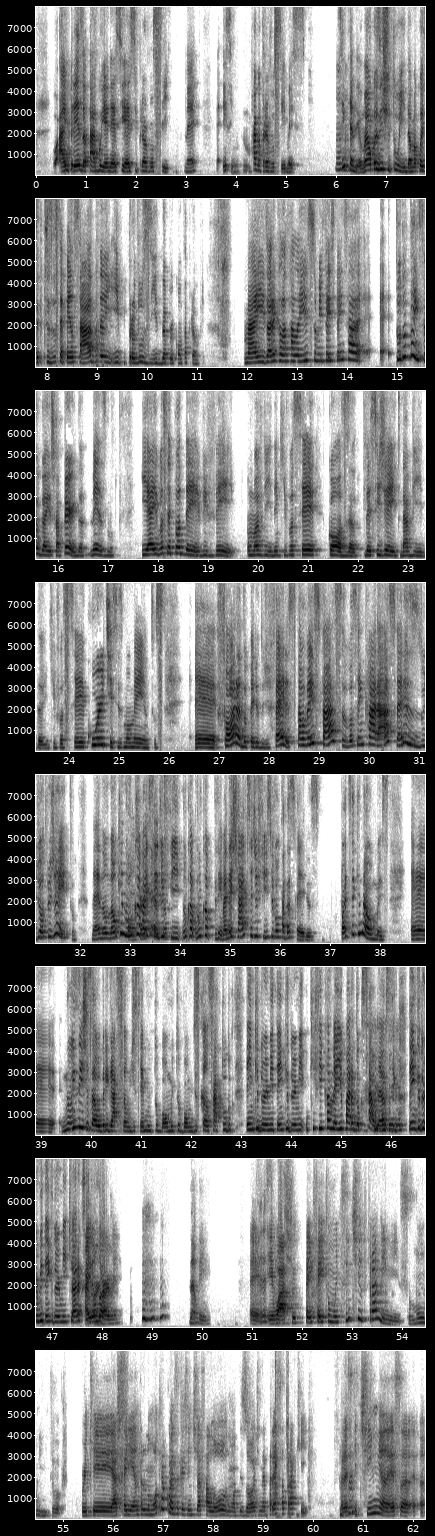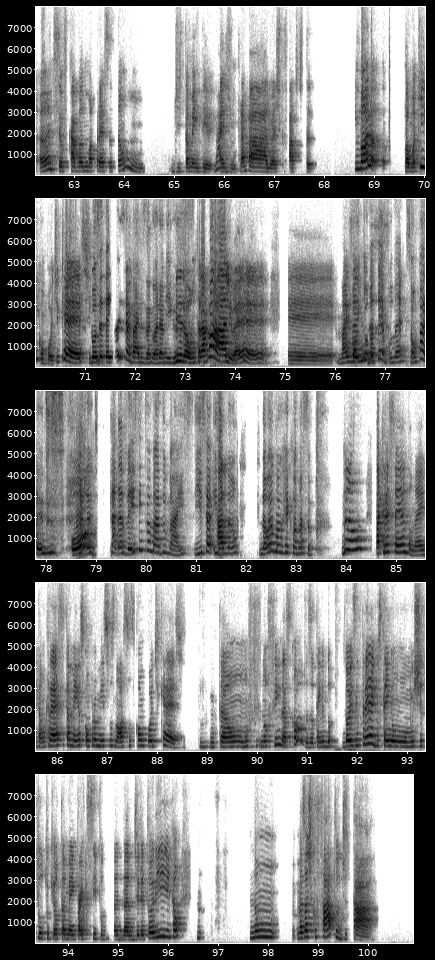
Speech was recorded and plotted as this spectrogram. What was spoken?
a empresa paga o INSS para você, né? Enfim, não paga para você, mas uhum. você entendeu? Não é uma coisa instituída, é uma coisa que precisa ser pensada e, e produzida por conta própria. Mas a hora que ela fala isso, me fez pensar, é, tudo tem seu ganho e sua perda mesmo. E aí você poder viver uma vida em que você goza desse jeito da vida, em que você curte esses momentos, é, fora do período de férias, talvez faça você encarar as férias de outro jeito, né? Não, não que nunca vai ser difícil, nunca, nunca assim, vai deixar de ser difícil voltar das férias. Pode ser que não, mas é, não existe essa obrigação de ser muito bom, muito bom, descansar tudo, tem que dormir, tem que dormir, o que fica meio paradoxal, né? Assim, tem que dormir, tem que dormir, que hora que você Aí dorme? não dorme. Não. Sim. É, eu acho que tem feito muito sentido para mim isso, muito. Porque acho que aí entra numa outra coisa que a gente já falou num episódio, né? Pressa para quê? Parece uhum. que tinha essa. Antes eu ficava numa pressa tão de também ter mais de um trabalho. Acho que o fato de. Embora estamos aqui com podcast. Você que... tem dois trabalhos agora, amiga. Virou um trabalho, é. é... Mas Ou ainda. toma tempo, né? Só um parênteses. Oh! Cada, cada, vez tem tomado mais. Isso, é, isso Cada... não, não é uma reclamação. Não, tá crescendo, né? Então cresce também os compromissos nossos com o podcast. Então, no, no fim das contas, eu tenho dois empregos, tenho um instituto que eu também participo da, diretoria, então, não, mas acho que o fato de estar tá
